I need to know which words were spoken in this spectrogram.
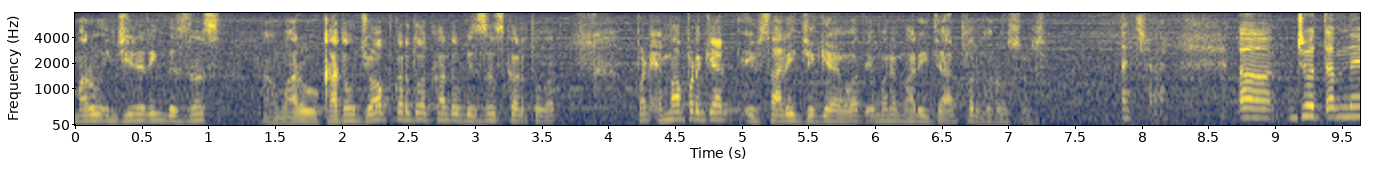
મારું એન્જિનિયરિંગ બિઝનેસ મારું કાં તો હું જોબ કરતો હોત કાં તો બિઝનેસ કરતો હોત. પણ એમાં પણ ક્યાંક એ સારી જગ્યાએ હોત એ મને મારી જાત પર ભરોસો છે. અચ્છા. જો તમને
